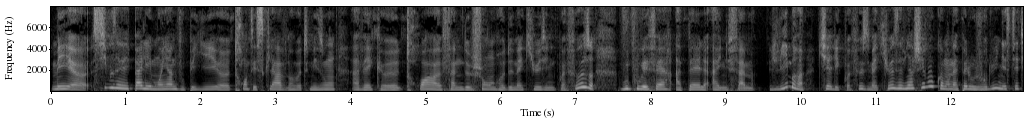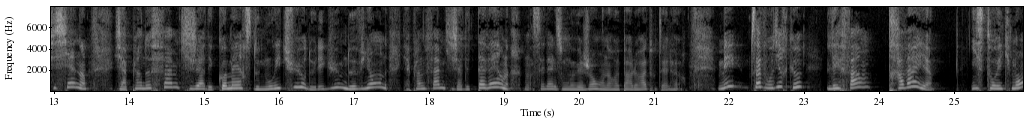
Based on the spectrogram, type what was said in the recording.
Mais euh, si vous n'avez pas les moyens de vous payer 30 euh, esclaves dans votre maison avec euh, trois femmes de chambre, deux maquilleuses et une coiffeuse, vous pouvez faire appel à une femme libre qui a les coiffeuses et maquilleuses et vient chez vous, comme on appelle aujourd'hui une esthéticienne. Il y a plein de femmes qui gèrent des commerces de nourriture, de légumes, de viande. Il y a plein de femmes qui gèrent des tavernes. Bon, celles-là, elles ont mauvais genre, on en reparlera tout à l'heure. Mais ça pour dire que les femmes travail. Historiquement,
